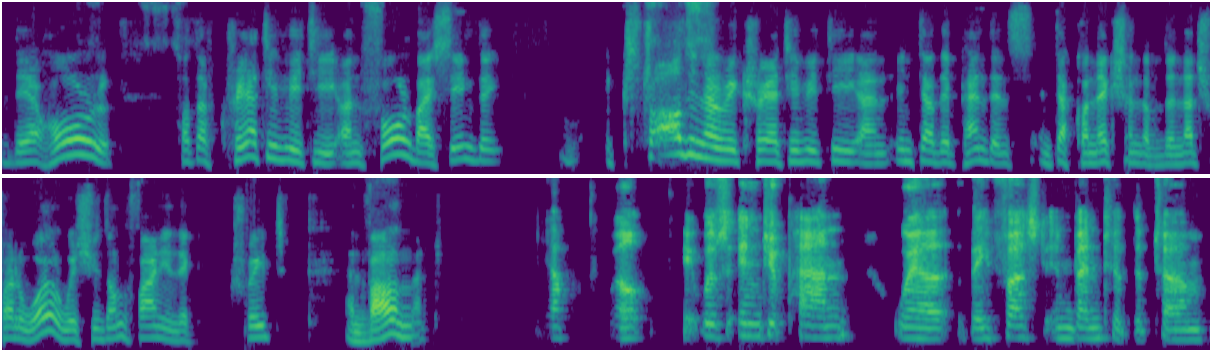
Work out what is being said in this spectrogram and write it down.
their whole sort of creativity unfold by seeing the extraordinary creativity and interdependence, interconnection of the natural world, which you don't find in the concrete environment. Yeah. Well, it was in Japan where they first invented the term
